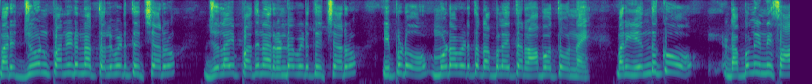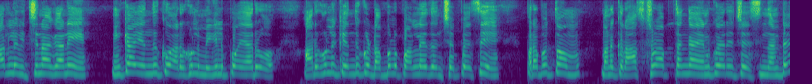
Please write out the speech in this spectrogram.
మరి జూన్ పన్నెండున తొలి విడత ఇచ్చారు. జూలై పదిన రెండో విడత ఇచ్చారు. ఇప్పుడు మూడో విడత డబ్బులు అయితే రాబోతూ ఉన్నాయి. మరి ఎందుకు డబ్బులు ఇన్నిసార్లు ఇచ్చినా కానీ ఇంకా ఎందుకు అర్హులు మిగిలిపోయారు? అర్హులకు ఎందుకు డబ్బులు పడలేదని చెప్పేసి ప్రభుత్వం మనకు రాష్ట్ర వ్యాప్తంగా ఎంక్వైరీ చేసిందంటే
